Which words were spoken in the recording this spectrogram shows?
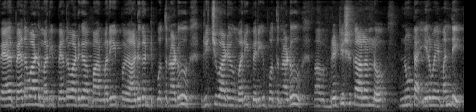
పే పేదవాళ్ళు మరీ పేదవాడిగా మ- మరీ అడుగంటిపోతున్నాడు. రిచ్ వాడే మరీ పెరిగిపోతున్నాడు. బ్రిటిష్ కాలంలో నూట ఇరవై మంది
